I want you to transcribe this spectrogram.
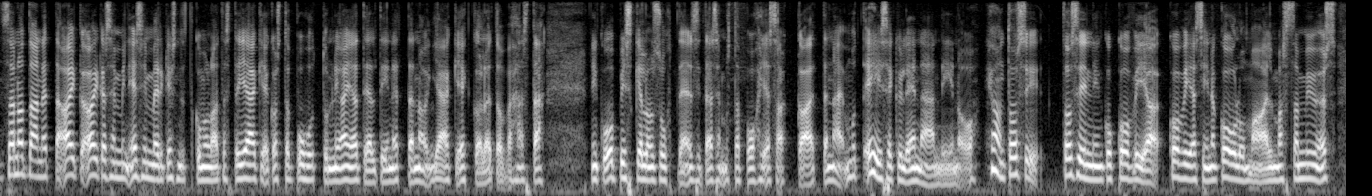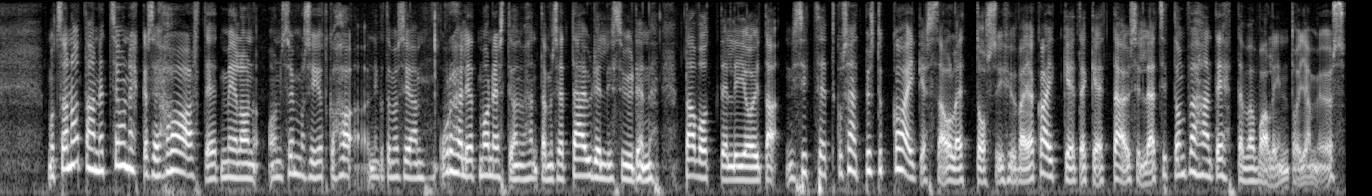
sanotaan, että aika, aikaisemmin esimerkiksi nyt kun me ollaan tästä jääkiekosta puhuttu, niin ajateltiin, että no jääkiekkoilijat on vähän sitä niin kuin opiskelun suhteen sitä semmoista pohjasakkaa, että näin, mutta ei se kyllä enää niin ole. He on tosi, tosi niin kuin kovia, kovia siinä koulumaailmassa myös. Mutta sanotaan, että se on ehkä se haaste, että meillä on, on semmoisia, jotka ha, niin tämmöisiä, urheilijat monesti on vähän tämmöisiä täydellisyyden tavoittelijoita, niin sitten se, että kun sä et pysty kaikessa olemaan tosi hyvä ja kaikkea tekee täysillä, että sitten on vähän tehtävä valintoja myös.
